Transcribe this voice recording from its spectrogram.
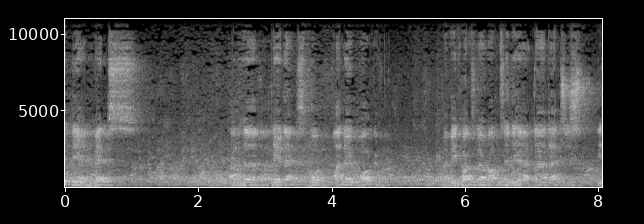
det bliver en vals. Den hedder, det er dans på Randø Brygge. Men vi kan også lave det om til det, at der er dans i, i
